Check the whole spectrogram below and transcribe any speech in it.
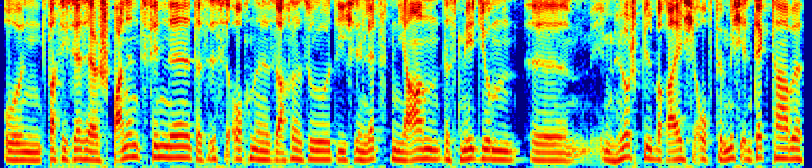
Und was ich sehr, sehr spannend finde, das ist auch eine Sache, so, die ich in den letzten Jahren das Medium äh, im Hörspielbereich auch für mich entdeckt habe,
